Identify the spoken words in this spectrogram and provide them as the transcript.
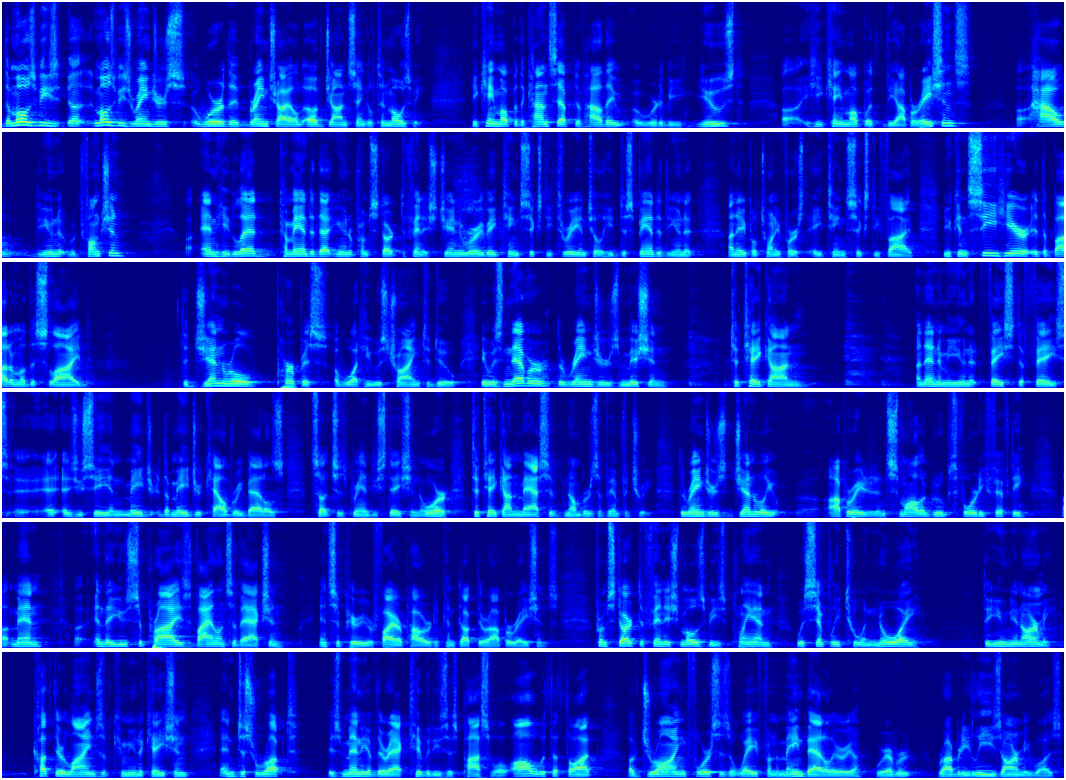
The Mosby's, uh, Mosby's Rangers were the brainchild of John Singleton Mosby. He came up with the concept of how they uh, were to be used. Uh, he came up with the operations, uh, how the unit would function, and he led, commanded that unit from start to finish, January of 1863 until he disbanded the unit on April 21st, 1865. You can see here at the bottom of the slide the general purpose of what he was trying to do. It was never the Rangers' mission to take on an enemy unit face to face, as you see in major, the major cavalry battles such as Brandy Station, or to take on massive numbers of infantry. The Rangers generally uh, operated in smaller groups, 40, 50 uh, men, uh, and they used surprise, violence of action, and superior firepower to conduct their operations. From start to finish, Mosby's plan was simply to annoy the Union Army, cut their lines of communication, and disrupt as many of their activities as possible, all with the thought of drawing forces away from the main battle area, wherever Robert E. Lee's army was,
